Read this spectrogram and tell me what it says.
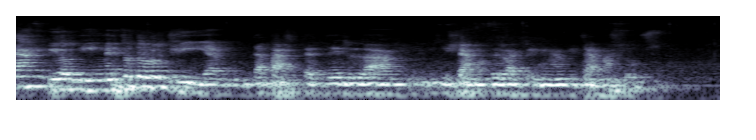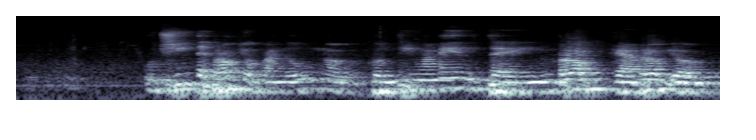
cambio di metodologia da parte della, diciamo, della criminalità mafiosa. Uccide proprio quando uno continuamente imbrocca, proprio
